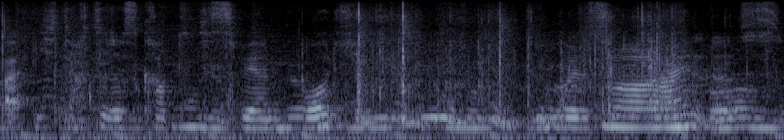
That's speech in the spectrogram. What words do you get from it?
Ah, Ich dachte, das gerade das wäre ein Body, weil das so klein ist.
